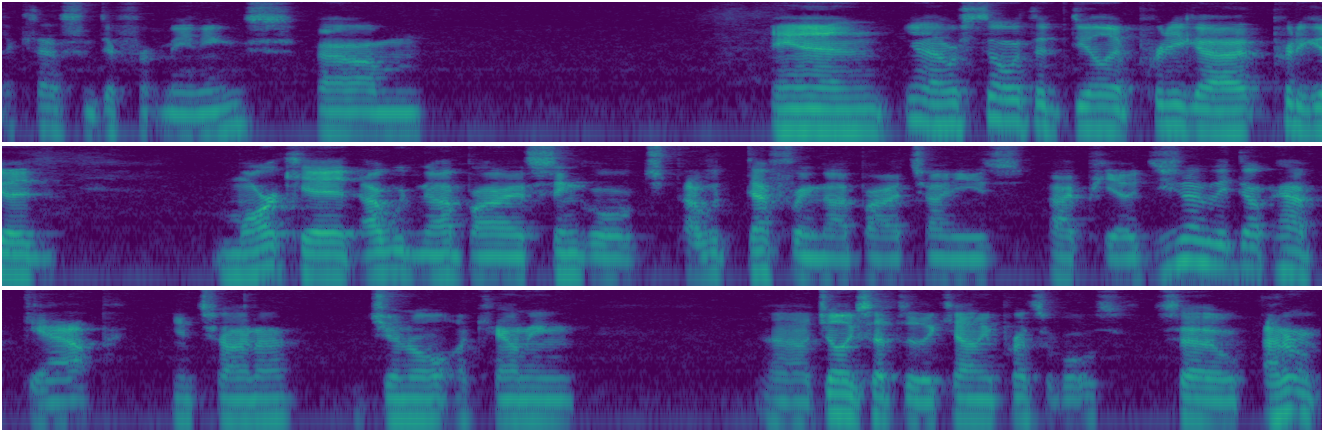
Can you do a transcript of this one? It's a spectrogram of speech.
That could have some different meanings. Um, and you know, we're still with the deal at pretty good, pretty good market. I would not buy a single. I would definitely not buy a Chinese IPO. Did you know they don't have GAAP in China? General accounting, uh, generally accepted accounting principles. So I don't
